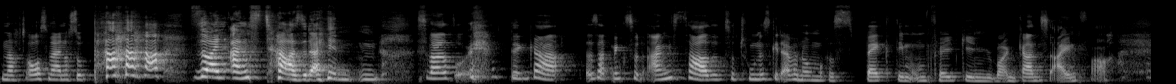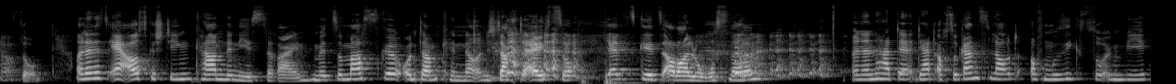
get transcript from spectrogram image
nach draußen war er noch so, so ein Angsthase da hinten. Es war so, ich denke, das hat nichts mit Angsthase zu tun, es geht einfach nur um Respekt dem Umfeld gegenüber, ganz einfach. Ja. So. Und dann ist er ausgestiegen, kam der nächste rein mit so Maske unterm Kinder und ich dachte echt so, jetzt geht's aber los, ne? Und dann hat der, der hat auch so ganz laut auf Musik so irgendwie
